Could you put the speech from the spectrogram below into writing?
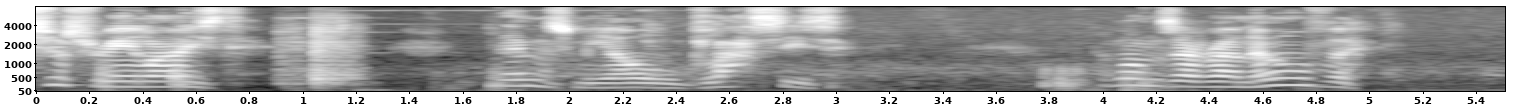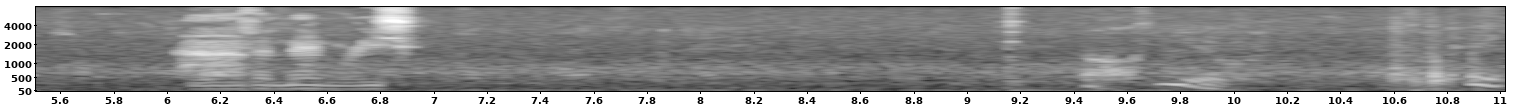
Just realised them's my old glasses. The ones I ran over. Ah, the memories. Oh, you pig.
